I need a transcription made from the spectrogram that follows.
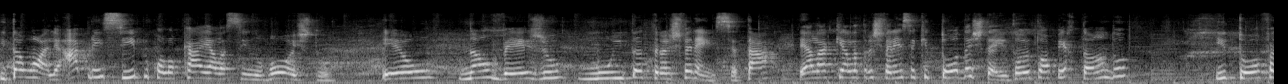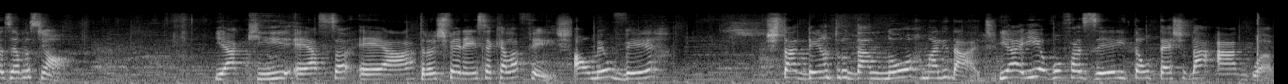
Então, olha, a princípio, colocar ela assim no rosto eu não vejo muita transferência, tá? Ela é aquela transferência que todas têm. Então eu tô apertando e tô fazendo assim, ó. E aqui essa é a transferência que ela fez. Ao meu ver, está dentro da normalidade. E aí eu vou fazer então o teste da água.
